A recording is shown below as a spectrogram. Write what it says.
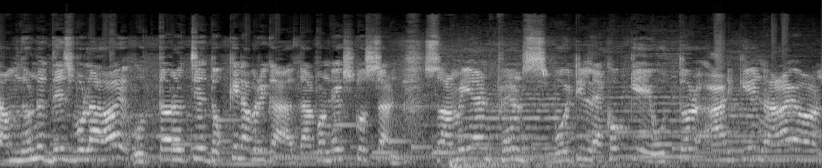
রামধনুর দেশ বলা হয়? উত্তর হচ্ছে দক্ষিণ আফ্রিকা। তারপর next question Swami and friends বইটির লেখককে উত্তর আর কে নারায়ণ।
